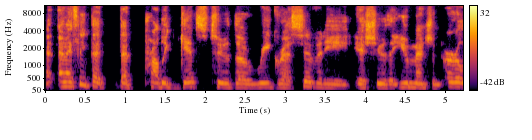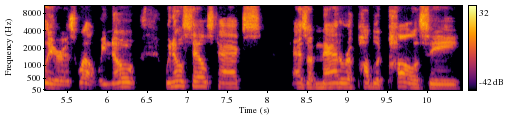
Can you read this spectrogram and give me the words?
And I think that that probably gets to the regressivity issue that you mentioned earlier as well. We know we know sales tax as a matter of public policy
